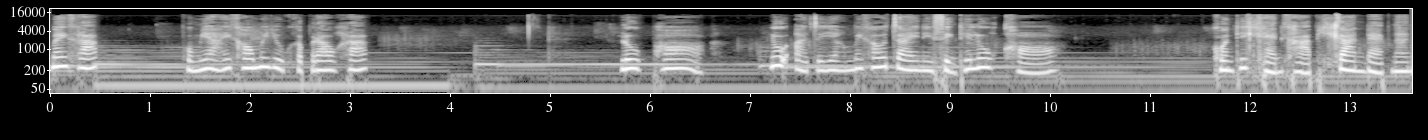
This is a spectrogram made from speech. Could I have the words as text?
ไม่ครับ ผมอยากให้เขามาอยู่กับเราครับ ลูกพ่อ ลูกอาจจะยังไม่เข้าใจในสิ่งที่ลูกขอ คนที่แขนขาพิการแบบนั้น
